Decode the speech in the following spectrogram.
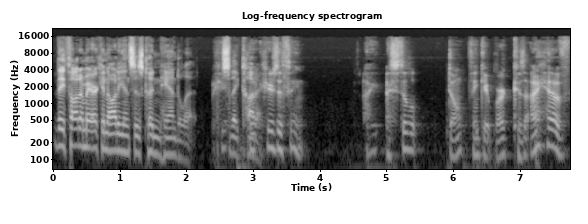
they thought American audiences couldn't handle it, so they cut But it. here's the thing, I I still don't think it worked because I have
